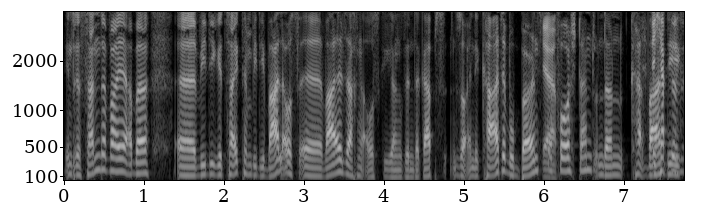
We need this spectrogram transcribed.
Interessanter war ja aber, äh, wie die gezeigt haben, wie die Wahlaus, äh, Wahlsachen ausgegangen sind. Da gab es so eine Karte, wo Burns Ja. davor stand und dann waren Ich habe die das,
